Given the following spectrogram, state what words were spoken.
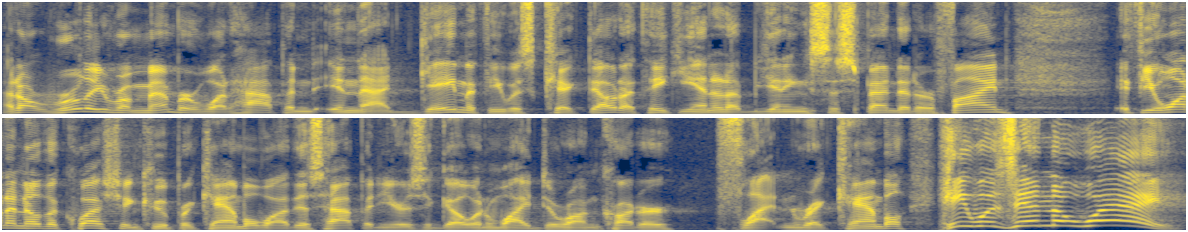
I don't really remember what happened in that game if he was kicked out. I think he ended up getting suspended or fined. If you want to know the question, Cooper Campbell, why this happened years ago and why Duron Carter flattened Rick Campbell, he was in the way.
